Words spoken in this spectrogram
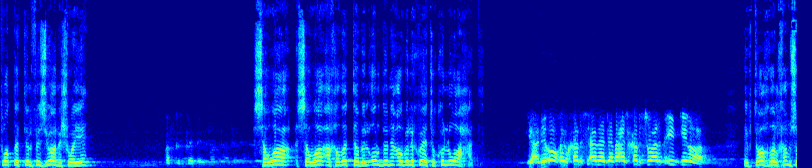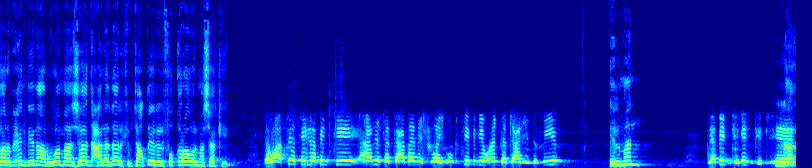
توطي التلفزيون شوية. سواء سواء أخذتها بالأردن أو بالكويت كل واحد. يعني أخذ خمس أنا دفعت 45 دينار. بتأخذ ال 45 دينار وما زاد على ذلك بتعطيه للفقراء والمساكين. لو اعطيت لبنتي عادتها تعبانه شوي وبتبني وعندها تعليم بصير. المن؟ لبنتي بنتك لا.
